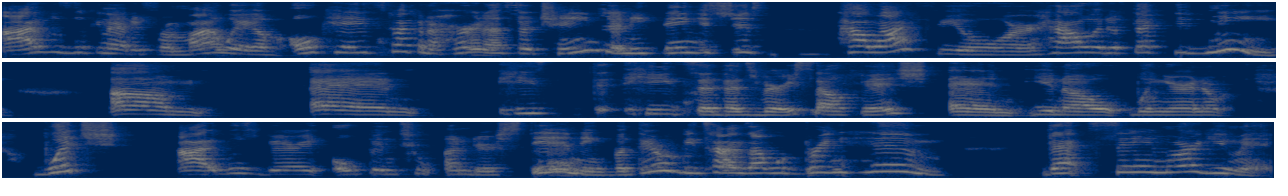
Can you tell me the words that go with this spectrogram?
I was looking at it from my way of okay, it's not going to hurt us or change anything. It's just how I feel or how it affected me. Um, and he he said that's very selfish. And you know, when you're in a which I was very open to understanding, but there would be times I would bring him that same argument.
